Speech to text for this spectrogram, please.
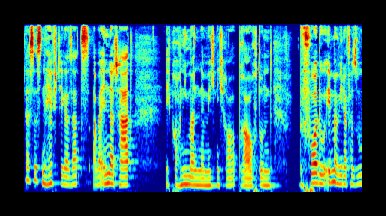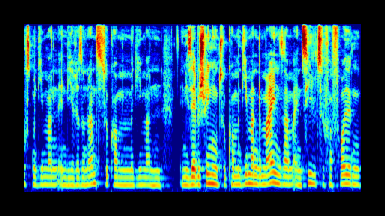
Das ist ein heftiger Satz, aber in der Tat, ich brauche niemanden, der mich nicht braucht. Und bevor du immer wieder versuchst, mit jemandem in die Resonanz zu kommen, mit jemandem in dieselbe Schwingung zu kommen, mit jemandem gemeinsam ein Ziel zu verfolgen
